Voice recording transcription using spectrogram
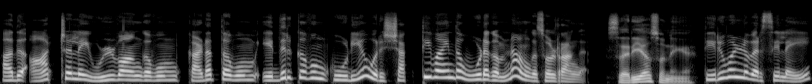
அது ஆற்றலை உள்வாங்கவும் கடத்தவும் எதிர்க்கவும் கூடிய ஒரு சக்தி வாய்ந்த ஊடகம்னு அவங்க சொல்றாங்க. சரியா சொன்னீங்க. திருவள்ளுவர் சிலை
